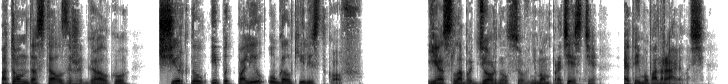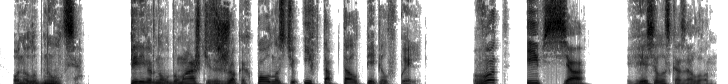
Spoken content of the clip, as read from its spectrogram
Потом достал зажигалку, чиркнул и подпалил уголки листков. Я слабо дернулся в немом протесте, это ему понравилось. Он улыбнулся, перевернул бумажки, сжег их полностью и втоптал пепел в пыль. «Вот и все», — весело сказал он.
